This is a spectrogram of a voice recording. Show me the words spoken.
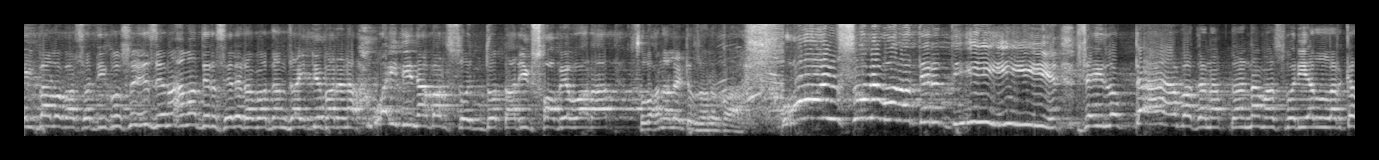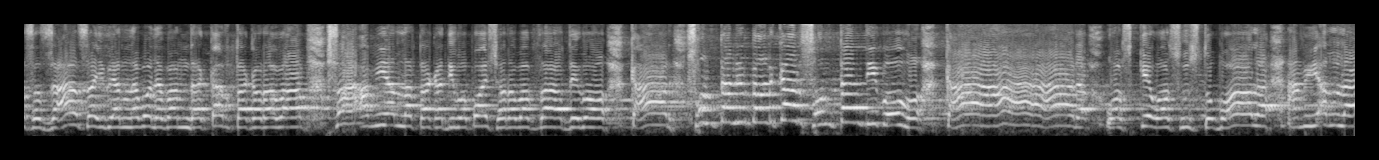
এই ভালোবাসা দিবসে যেন আমাদের ছেলেরা বাদান যাইতে পারে না। ওই দিন আবার চোদ্দ তারিখ সবে বরাত। সুভান একটু জোর ওই সবে বরাতের দিন যেই লোকটা বাদান আপনার নামাজ পড়ি, আল্লাহর কাছে যা চাইবে আল্লাহ বলে, বান্দা, কার টাকার অভাব? চা আমি আল্লাহ টাকা দিব, পয়সার অভাব চা দেব। কার সন্তানের দরকার সন্তান দিব? কার অসকে অসুস্থ বল, আমি আল্লাহ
